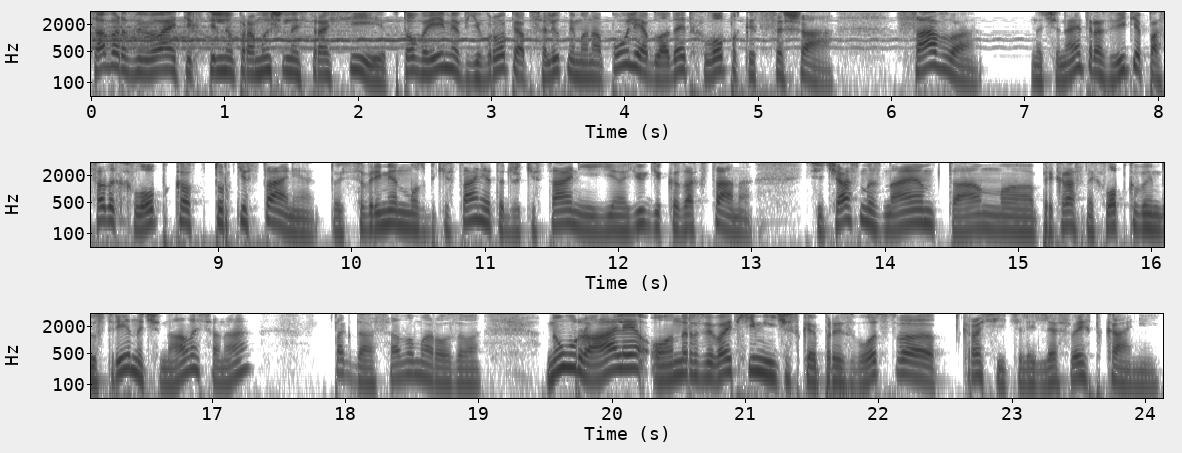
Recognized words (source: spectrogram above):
Сава развивает текстильную промышленность России. В то время в Европе абсолютной монополией обладает хлопок из США. Сава начинает развитие посадок хлопка в Туркестане, то есть в современном Узбекистане, Таджикистане и на юге Казахстана. Сейчас мы знаем, там э, прекрасная хлопковая индустрия начиналась, она тогда Сава Морозова. На Урале он развивает химическое производство красителей для своих тканей.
